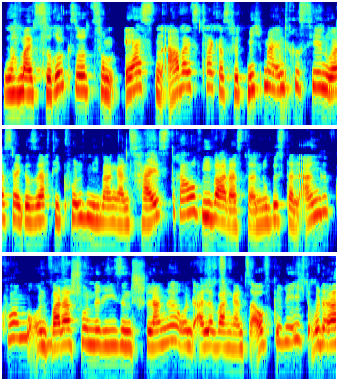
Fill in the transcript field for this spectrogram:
Nochmal zurück so zum ersten Arbeitstag. Das würde mich mal interessieren. Du hast ja gesagt, die Kunden, die waren ganz heiß drauf. Wie war das dann? Du bist dann angekommen und war da schon eine Riesenschlange und alle waren ganz aufgeregt? Oder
